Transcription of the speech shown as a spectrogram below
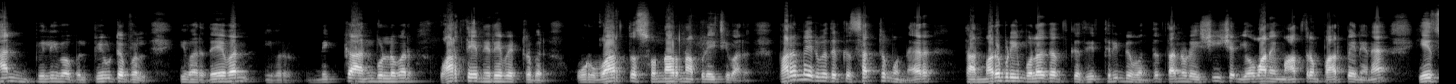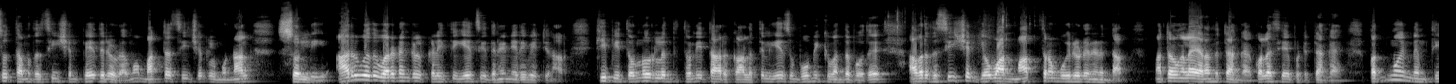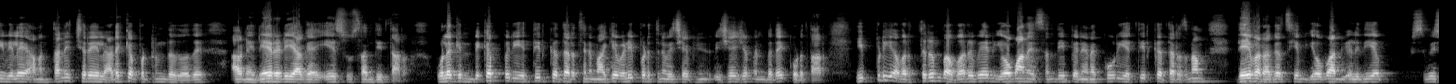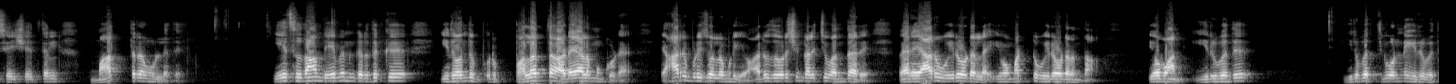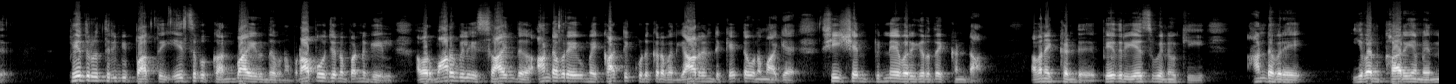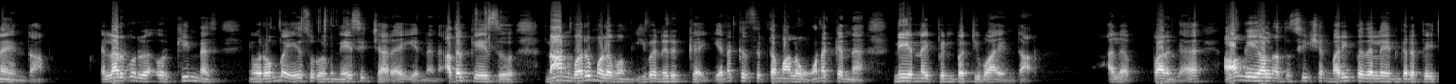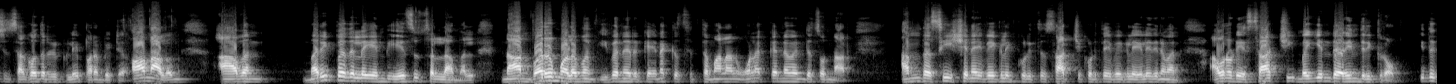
அன்பிலீவபிள் பியூட்டிஃபுல் இவர் தேவன் இவர் மிக்க அன்புள்ளவர் வார்த்தையை நிறைவேற்றுவர் ஒரு வார்த்தை சொன்னார்னு அப்படியே செய்வார். பரமேறுவதற்கு சற்று முன்னர் தான் மறுபடியும் உலகத்துக்கு திரும்பி வந்து தன்னுடைய சீஷன் யோவானை மாத்திரம் பார்ப்பேன் என இயேசு தமது சீஷன் பேதரிடமும் மற்ற சீஷர்கள் முன்னால் சொல்லி அறுபது வருடங்கள் கழித்து இயேசு இதனை நிறைவேற்றினார். கிபி தொண்ணூறுலேருந்து தொண்ணூத்தாறு காலத்தில் இயேசு பூமிக்கு வந்தபோது அவரது சீஷன் யோவான் மாத்திரம் உயிருடன் இருந்தான். மற்றவங்களாம் இறந்துட்டாங்க கொலை செய்யப்பட்டுட்டாங்க. பத்மோ என்னும் தீவிலே அவன் தனிச்சிறையில் அடைக்கப்பட்டிருந்தபோது அவனை நேரடியாக இயேசு சந்தித்தார். உலகின் மிகப்பெரிய தீர்க்க தரிசனமாகிய வெளிப்படுத்தின விசேஷம் என்பதை கொடுத்தார். இப்படி அவர் திரும்ப வருவேன் யோவானை சந்திப்பேன் என கூறிய தீர்க்க தரிசனம் தேவ ரகசியம் யோவான் எழுதிய சுவிசேஷத்தில் மாத்திரம் உள்ளது. இயேசுதான் தேவன்கிறதுக்கு இது வந்து ஒரு பலத்த அடையாளமும் கூட. யார் இப்படி சொல்ல முடியும்? அறுபது வருஷம் கழிச்சு வந்தார். வேற யாரும் உயிரோட இல்லை. இவன் மட்டும் உயிரோடு இருந்தான். யோவான் இருபது இருபத்தி ஒன்று இருபது. பேதுரு திரும்பி பார்த்து இயேசுவுக்கு அன்பாக இருந்தவனும் ராபோஜனம் பண்ணுகையில் அவர் மார்பிலை சாய்ந்து ஆண்டவரை உண்மை காட்டிக் கொடுக்கிறவன் யார்? என்று கேட்டவனுமாக சீஷன் பின்னே வருகிறதை கண்டான். அவனைக் கண்டு பேதுரு இயேசுவை நோக்கி ஆண்டவரே இவன் காரியம் என்ன? என்றான். எல்லாருக்கும் ஒரு ஒரு கீன்னஸ் இவன் ரொம்ப இயேசு ரொம்ப நேசிச்சாரே என்னன்னு. அதற்கு இயேசு நான் வருமளவும் இவன் இருக்க எனக்கு சித்தமால உனக்கென்ன நீ என்னை பின்பற்றி வா என்றார். அதில் பாருங்க ஆகையால் அந்த சீஷன் மறிப்பதில்லை என்கிற பேச்சு சகோதரருக்குள்ளே பரம்பிட்டு ஆனாலும் அவன் மறிப்பதில்லை என்று இயேசு சொல்லாமல் நான் வரும் அளவும் இவன் இருக்க எனக்கு சித்தமானால் உனக்கு என்னவென்று சொன்னார். அந்த சீஷனை இவைகளை குறித்து சாட்சி கொடுத்த இவைகளை எழுதினவன் அவனுடைய சாட்சி மெய்யென்று அறிந்திருக்கிறோம். இது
